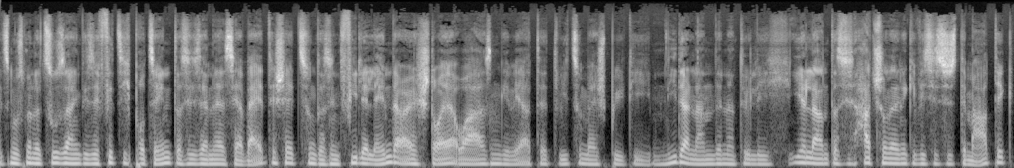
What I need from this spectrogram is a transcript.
Jetzt muss man dazu sagen, diese 40 Prozent, das ist eine sehr weite Schätzung. Da sind viele Länder als Steueroasen gewertet, wie zum Beispiel die Niederlande natürlich, Irland. Das hat schon eine gewisse Systematik,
